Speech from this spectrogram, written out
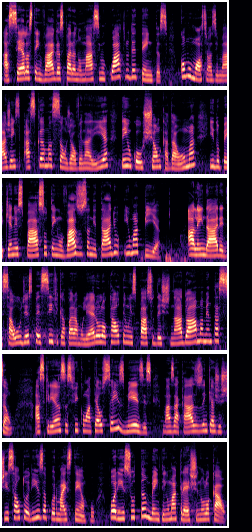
As celas têm vagas para no máximo quatro detentas. Como mostram as imagens, as camas são de alvenaria, tem um colchão cada uma e no pequeno espaço tem um vaso sanitário e uma pia. Além da área de saúde específica para a mulher, o local tem um espaço destinado à amamentação. As crianças ficam até os seis meses, mas há casos em que a justiça autoriza por mais tempo. Por isso, também tem uma creche no local.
